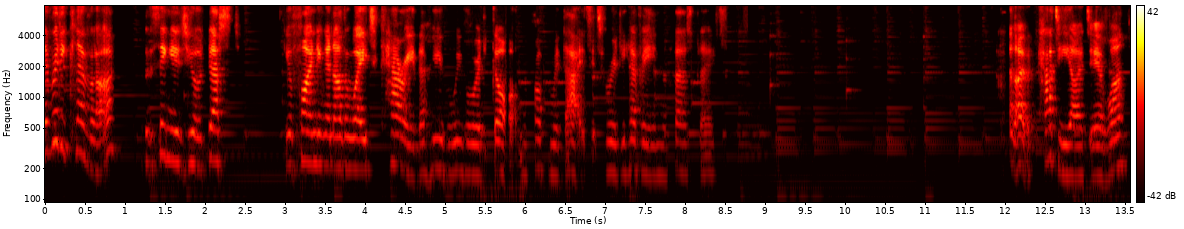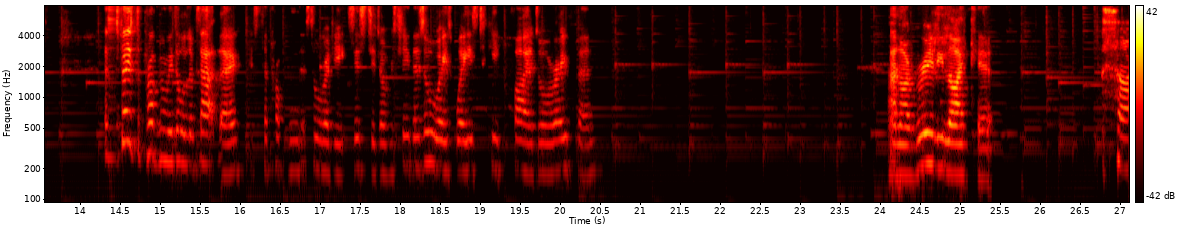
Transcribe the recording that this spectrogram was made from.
They're really clever. But the thing is, you're just you're finding another way to carry the Hoover we've already got. And the problem with that is it's really heavy in the first place. I like the caddy idea one. I suppose the problem with all of that, though, is the problem that's already existed. Obviously, there's always ways to keep a fire door open. And I really like it. So,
